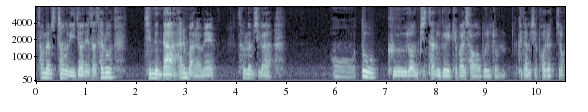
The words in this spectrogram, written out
성남시청을 이전해서 새로 짓는다 하는 바람에 성남시가 어, 또 그런 비슷한 의도의 개발 사업을 좀 그 당시에 벌였죠.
